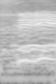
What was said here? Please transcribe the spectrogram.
see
